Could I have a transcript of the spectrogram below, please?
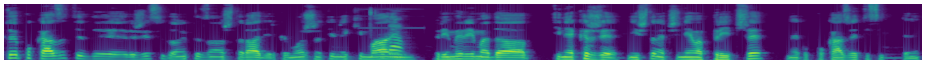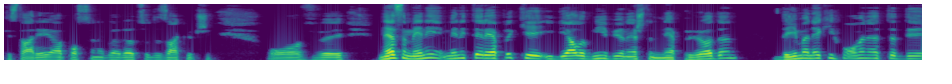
to je pokazatelj da je režisir donekle znao šta radi, jer kad možeš na tim nekim malim primjerima da ti ne kaže ništa, znači nema priče, nego pokazuje ti si te neke stvari, a posle na gledalcu da zaključi. Ove, ne znam, meni, meni te replike i dijalog nije bio nešto neprirodan, da ima nekih momenta gde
